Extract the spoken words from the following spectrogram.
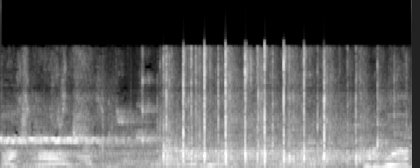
Nice pass. Run. Way to run.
